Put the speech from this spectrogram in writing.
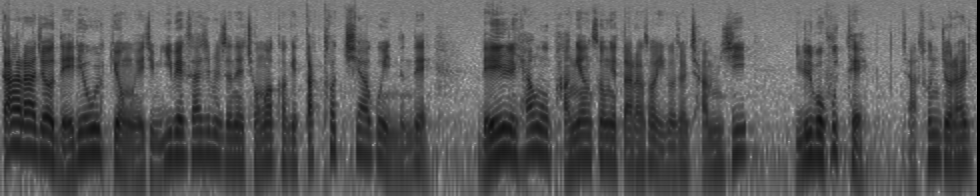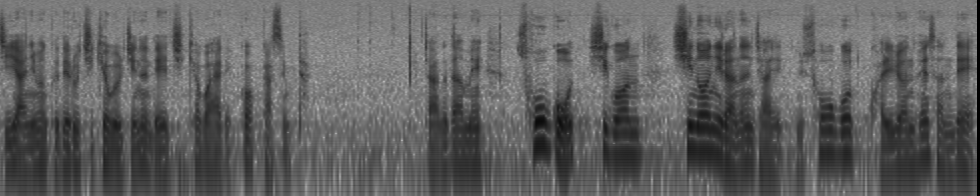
깔아져 내려올 경우에 지금 241선에 정확하게 딱 터치하고 있는데 내일 향후 방향성에 따라서 이것을 잠시 일부 후퇴 자 손절할지 아니면 그대로 지켜볼지는 내일 지켜봐야 될 것 같습니다. 자 그 다음에 속옷 시권 신원이라는 자 속옷 관련 회사인데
